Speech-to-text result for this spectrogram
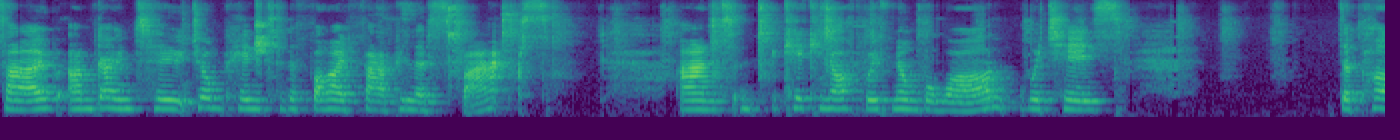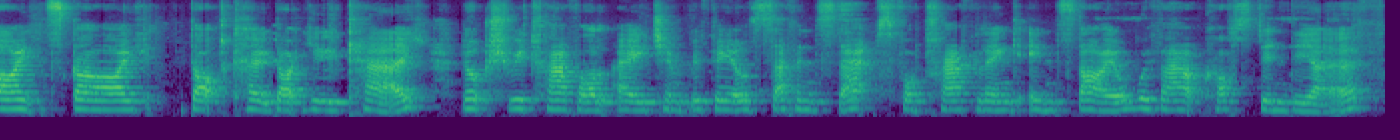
So I'm going to jump into the five fabulous facts and kicking off with number one which is the sky.co.uk luxury travel agent reveals seven steps for travelling in style without costing the earth.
